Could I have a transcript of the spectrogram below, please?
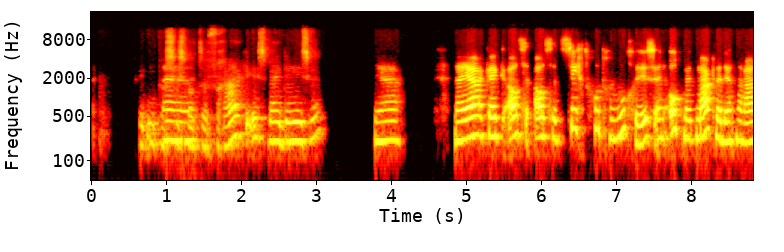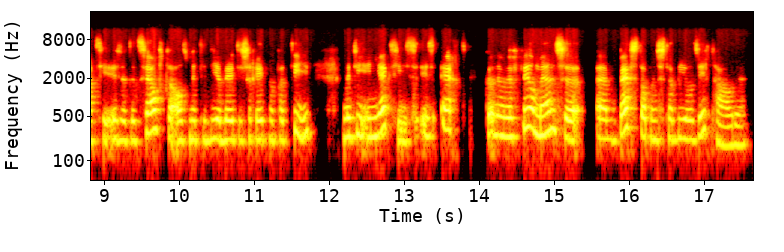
Ik weet niet precies Eh. wat de vraag is bij deze. Ja, nou ja, kijk, als, als het zicht goed genoeg is, en ook met maculadegeneratie is het hetzelfde als met de diabetische retinopathie, met die injecties is echt, kunnen we veel mensen eh, best op een stabiel zicht houden.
